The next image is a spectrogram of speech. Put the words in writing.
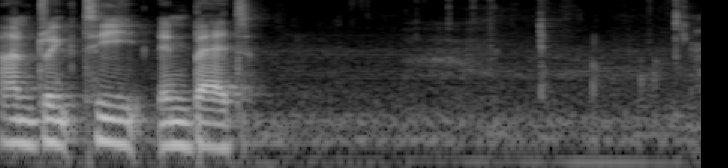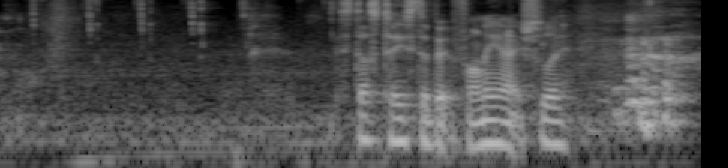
and drink tea in bed. This does taste a bit funny, actually.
